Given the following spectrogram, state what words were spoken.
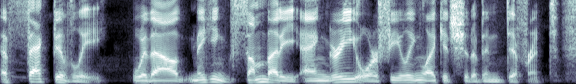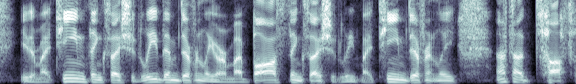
effectively without making somebody angry or feeling like it should have been different. Either my team thinks I should lead them differently or my boss thinks I should lead my team differently. That's a tough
